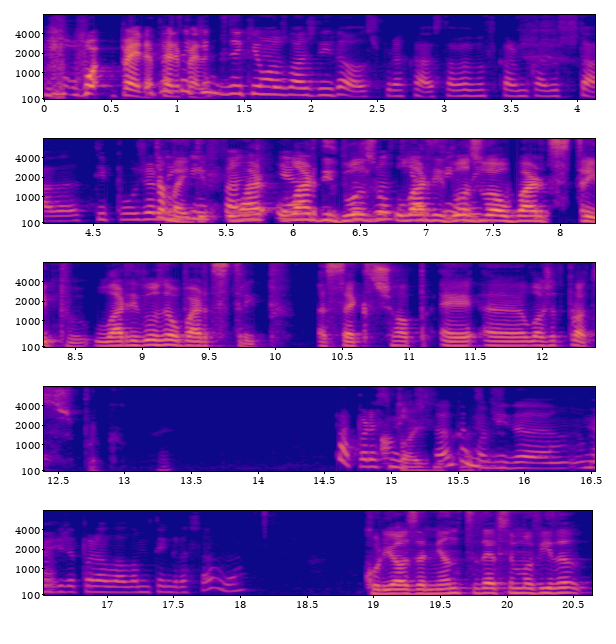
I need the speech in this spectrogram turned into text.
Pera, pera, pera. dizer que iam aos lares de idosos, por acaso. Estava a ficar um bocado assustada. Tipo, o jardim Também, de tipo, o lar, o lar de idoso, dos o lar de idoso é o bar de strip. O lar de idoso é o bar de strip. A sex shop é a loja de próteses. Porque Pá, parece-me e interessante. É uma coisas. Ok. vida paralela muito engraçada. Curiosamente deve ser uma vida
